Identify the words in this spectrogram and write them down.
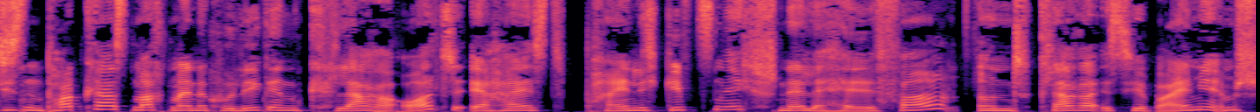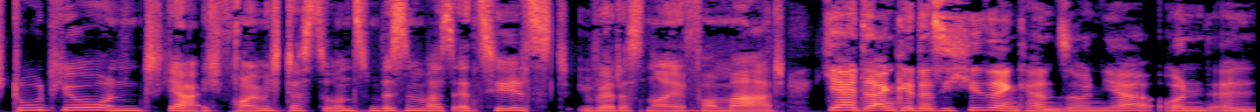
Diesen Podcast macht meine Kollegin Clara Ott. Er heißt Peinlich gibt's nicht, schnelle Helfer. Und Clara ist hier bei mir im Studio. Und ja, ich freue mich, dass du uns ein bisschen was erzählst über das neue Format. Ja, danke, dass ich hier sein kann, Sonja. Und äh,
